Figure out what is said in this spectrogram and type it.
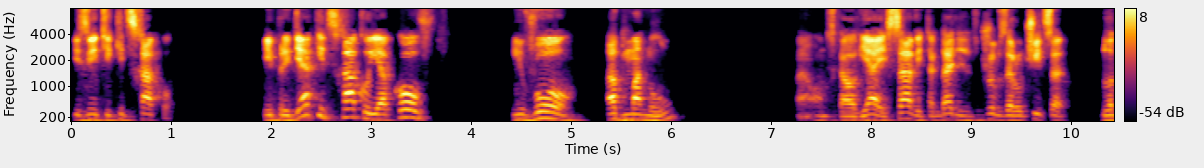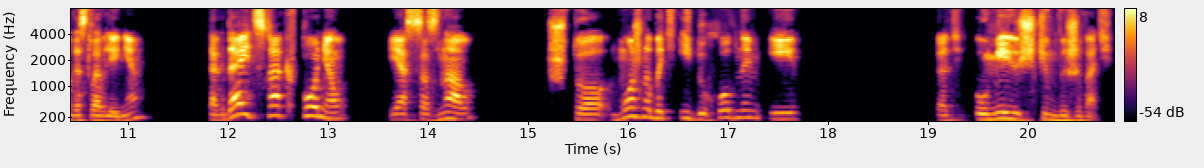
извините, к Ицхаку, и придя к Ицхаку, Яков его обманул, а, он сказал, я Исав и так далее, чтобы заручиться благословлением, тогда Ицхак понял и осознал, что можно быть и духовным, и сказать, умеющим выживать.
